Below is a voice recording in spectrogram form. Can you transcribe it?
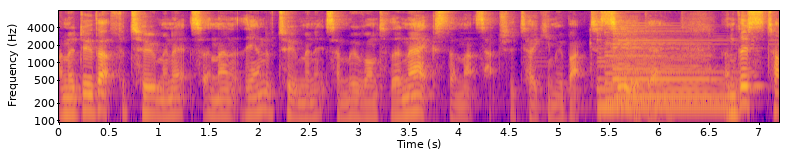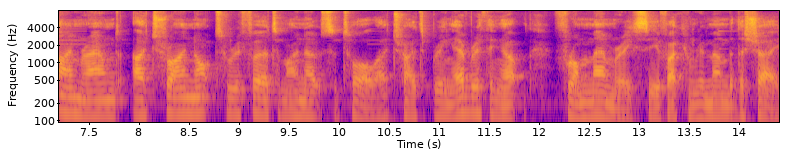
And I do that for two minutes and then at the end of two minutes I move on to the next and that's actually taking me back to C again. And this time round I try not to refer to my notes at all. I try to bring everything up from memory, see if I can remember the shape.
